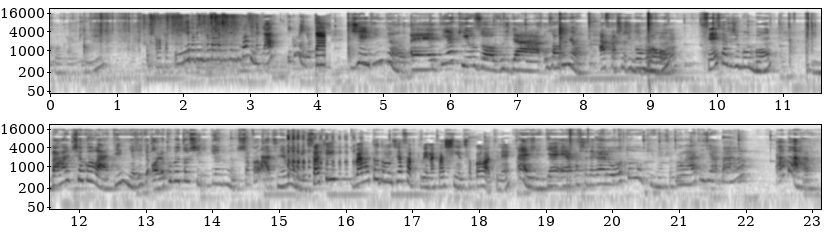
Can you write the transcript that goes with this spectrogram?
Vou colocar aqui. Tem aqui os ovos da... Os ovos não. As caixas de de bombom. bombom. Três caixas de bombom. Barra de chocolate. Minha gente, olha como eu tô chique ganhando muito chocolate, né, mami? Só que vai, todo mundo já sabe que vem na caixinha de chocolate, né? É, gente, é, é a caixa da garoto, que vem os chocolates, e a barra, a barra.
